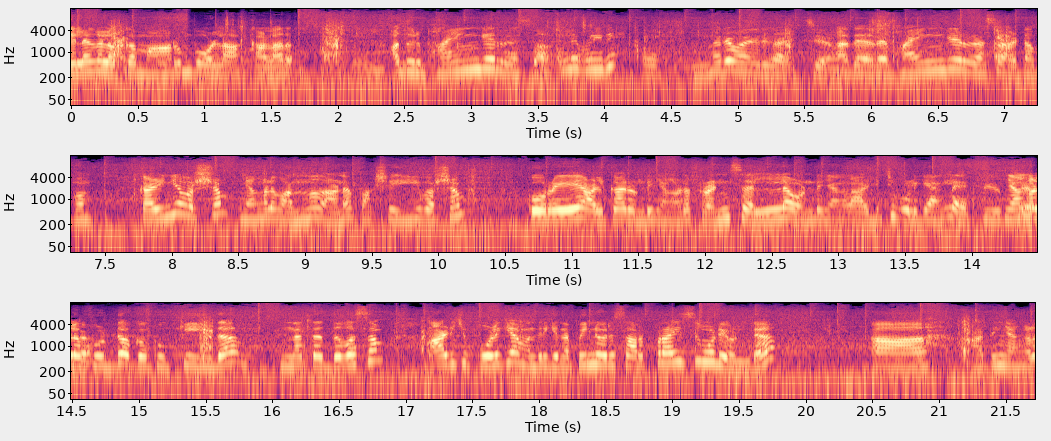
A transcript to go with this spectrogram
ഇലകളൊക്കെ മാറുമ്പോൾ ഉള്ള ആ കളർ. അതൊരു ഭയങ്കര രസമാണ് അല്ലേ പ്രീതി? സുന്ദരമായൊരു കാഴ്ചയാണ്. അതെ അതെ. ഭയങ്കര രസമാണ് കേട്ടോ. അപ്പം കഴിഞ്ഞ വർഷം ഞങ്ങൾ വന്നതാണ്. പക്ഷേ ഈ വർഷം കുറേ ആൾക്കാരുണ്ട് ഞങ്ങളുടെ ഫ്രണ്ട്സ് എല്ലാം ഉണ്ട് ഞങ്ങൾ അടിച്ചു പൊളിക്കാൻ അല്ലേ? ഞങ്ങൾ ഫുഡൊക്കെ കുക്ക് ചെയ്ത് ഇന്നത്തെ ദിവസം അടിച്ചു പൊളിക്കാൻ വന്നിരിക്കുന്ന. പിന്നെ ഒരു സർപ്രൈസും കൂടി ഉണ്ട്. അത് ഞങ്ങൾ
